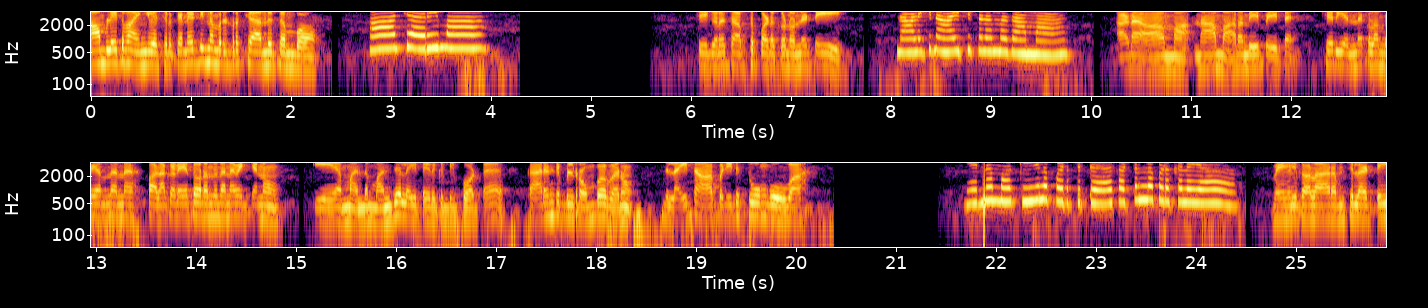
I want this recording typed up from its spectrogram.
ஆம்லேட்டும் வாங்கி வச்சிருக்கேன் நெட்டி நம்ம ரெண்டு சேர்ந்து தம்போம். ஆ சரிம்மா. சீக்கிரம் சாப்பிட்டு படுக்கணும் நெட்டி நாளைக்கு ஞாயிற்றுக்கிழமை தாம்மா அட ஆமா நான் மறந்தே போயிட்டேன். சரி என்ன கிழமையா இருந்தானே பழக்கடையை திறந்து தானே வைக்கணும். ஏ அம்மா இந்த மஞ்சள் லைட் இருக்குட்டி போட்ட? கரண்ட் பில் ரொம்ப வரும். இந்த லைட்டை ஆஃப் பண்ணிட்டு தூங்குவோம் வா. என்னம்மா கீழே படுத்துட்ட? கட்டல்ல படுக்கலையா? வெயில் காலம் ஆரம்பிச்சுலாட்டி.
